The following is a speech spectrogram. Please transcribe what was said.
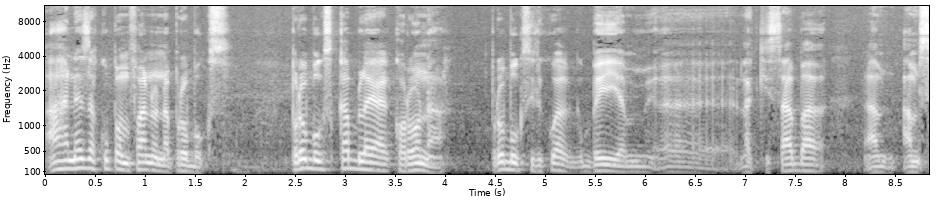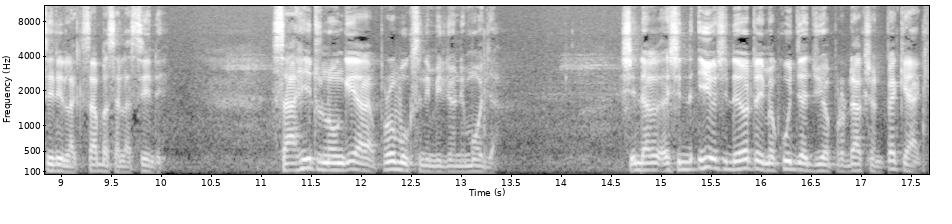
Ah, naweza kupa mfano na Probox. Probox kabla ya corona, Probox ilikuwa bei ya uh, laki saba ham- hamsini, laki saba thelathini. Saa hii tunaongea Probox ni milioni moja. Shida shida- hiyo shida yote imekuja juu ya production peke yake.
